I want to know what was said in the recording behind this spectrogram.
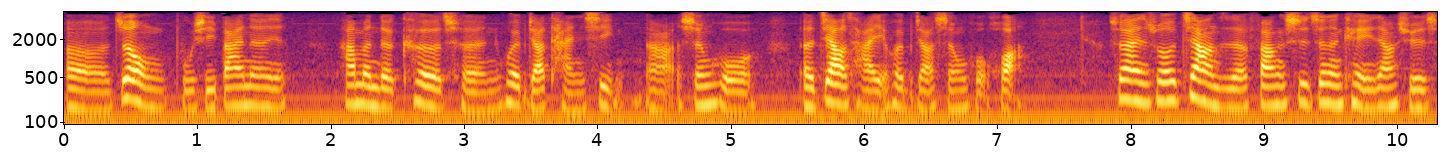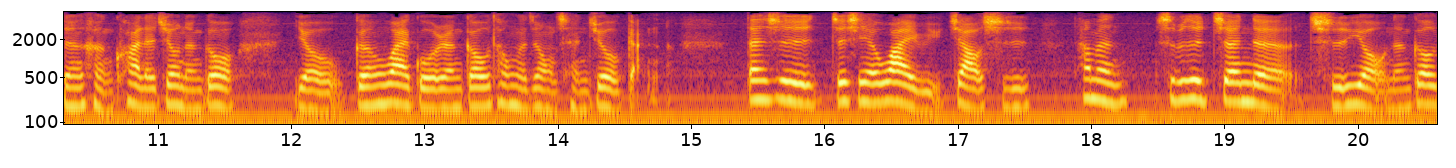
呃，这种补习班呢，他们的课程会比较弹性，那生活呃教材也会比较生活化。虽然说这样子的方式真的可以让学生很快的就能够有跟外国人沟通的这种成就感，但是这些外语教师他们是不是真的持有能够？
